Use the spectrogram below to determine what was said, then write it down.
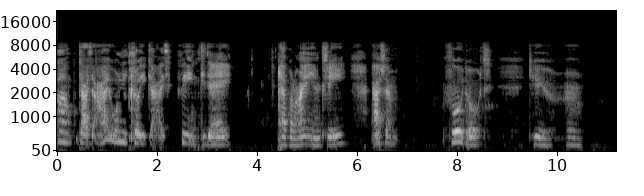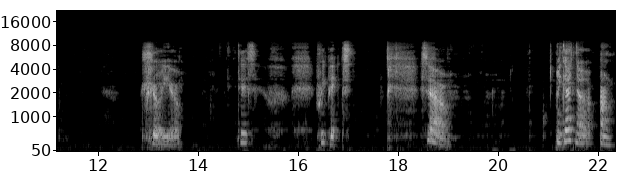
Um, guys, I want to show you guys thing today. Have an. I have some photos to um, show you. This free pics. So, you guys know um,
